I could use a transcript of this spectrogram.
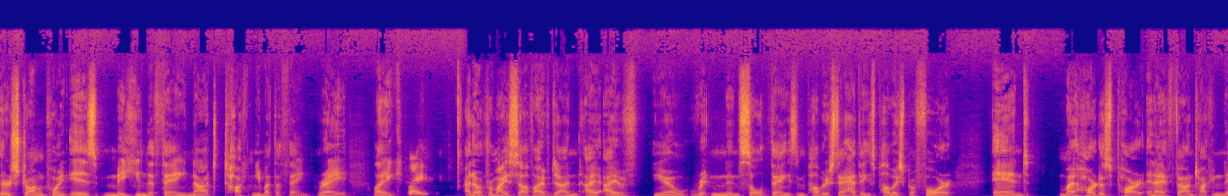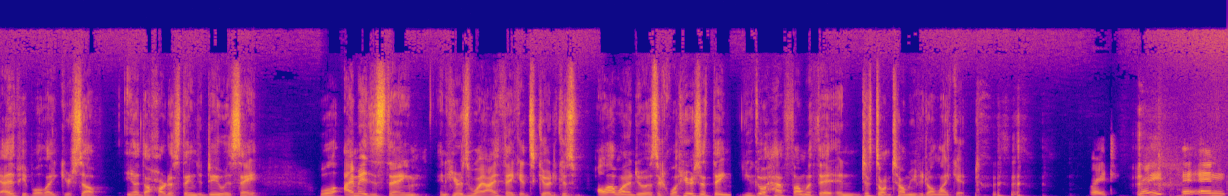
their strong point is making the thing, not talking about the thing. Right. Like Right. I know for myself, I've done, I, I've you know written and sold things and published, had things published before, and my hardest part, and I found talking to other people like yourself, you know, the hardest thing to do is say, well, I made this thing, and here's why I think it's good. Because all I want to do is like, well, here's the thing. You go have fun with it, and just don't tell me if you don't like it. Right, right. And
